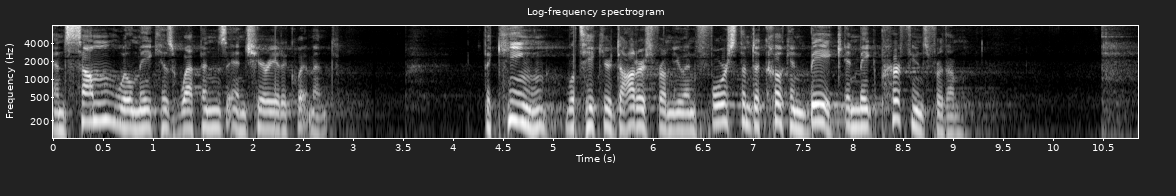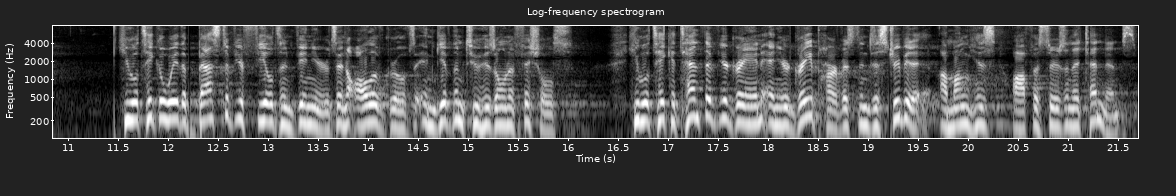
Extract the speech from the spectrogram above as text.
And some will make his weapons and chariot equipment. The king will take your daughters from you and force them to cook and bake and make perfumes for them. He will take away the best of your fields and vineyards and olive groves and give them to his own officials. He will take a tenth of your grain and your grape harvest and distribute it among his officers and attendants.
